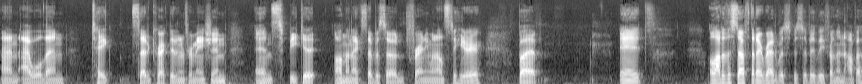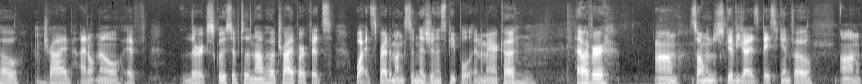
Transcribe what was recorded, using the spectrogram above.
And I will then take said corrected information and speak it on the next episode for anyone else to hear. But it's a lot of the stuff that I read was specifically from the Navajo mm-hmm. tribe. I don't know if they're exclusive to the Navajo tribe or if it's widespread amongst indigenous people in America. However, um, so I'm going to just give you guys basic info on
